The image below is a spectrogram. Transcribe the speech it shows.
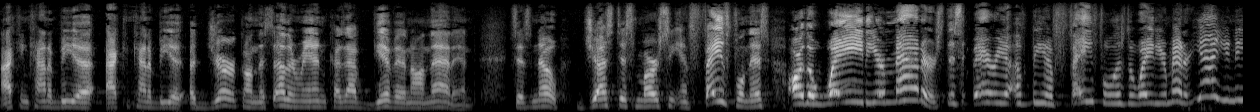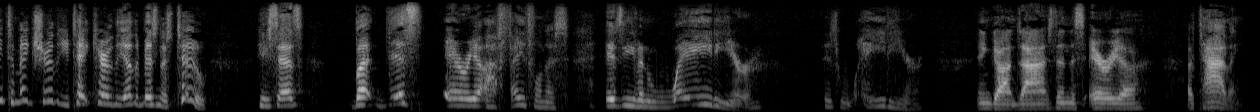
I can kind of be a I can kind of be a, a jerk on this other end because I've given on that end. It says no, justice, mercy, and faithfulness are the weightier matters. This area of being faithful is the weightier matter. Yeah, you need to make sure that you take care of the other business too. He says, but this area of faithfulness is even weightier, is weightier in God's eyes than this area of tithing.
